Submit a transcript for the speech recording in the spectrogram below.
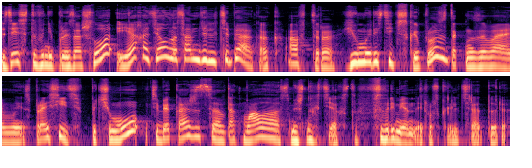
Здесь этого не произошло, и я хотела на самом деле тебя, как автора юмористической прозы, так называемой, спросить, почему тебе кажется так мало смешных текстов в современной русской литературе?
